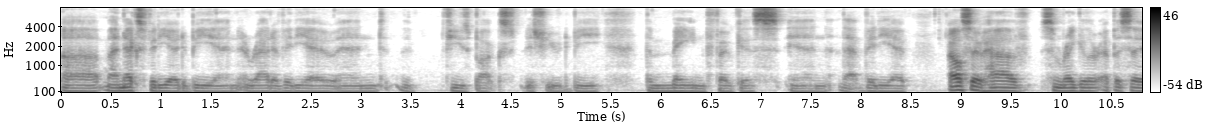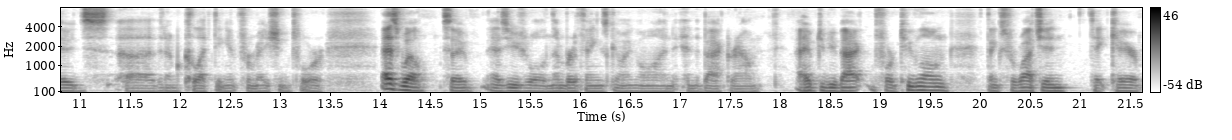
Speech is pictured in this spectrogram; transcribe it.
uh, my next video to be an errata video and the fuse box issue to be the main focus in that video. I also have some regular episodes uh, that I'm collecting information for as well. So, as usual, a number of things going on in the background. I hope to be back before too long. Thanks for watching. Take care.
